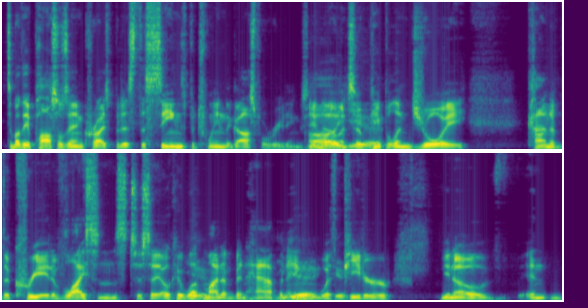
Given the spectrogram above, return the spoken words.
It's about the apostles and Christ, but it's the scenes between the gospel readings, you oh, know, Oh, and so people enjoy kind of the creative license to say, okay, what Yeah. might have been happening Yeah, with yeah. Peter, you know, in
